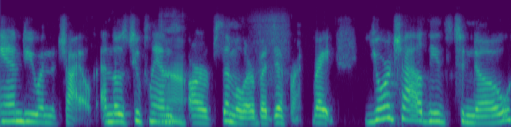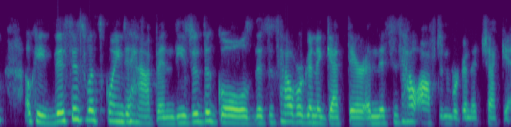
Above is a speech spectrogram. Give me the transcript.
and you and the child. And those two plans yeah. are similar but different, right? Your child needs to know, okay, this is what's going to happen. These are the goals. This is how we're going to get there. And this is how often we're going to check in,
